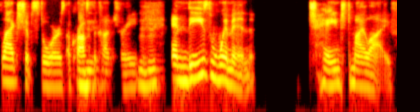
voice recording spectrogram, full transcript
flagship stores across mm-hmm. the country, mm-hmm. and these women changed my life.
